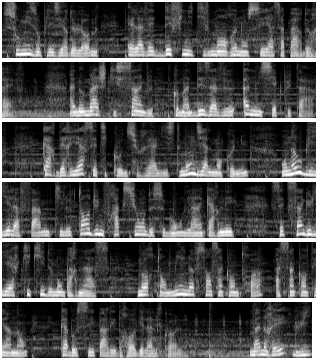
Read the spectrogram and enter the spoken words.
soumise au plaisir de l'homme, elle avait définitivement renoncé à sa part de rêve. Un hommage qui cingle comme un désaveu un demi-siècle plus tard. Car derrière cette icône surréaliste mondialement connue, on a oublié la femme qui, le temps d'une fraction de seconde, l'a incarnée. Cette singulière Kiki de Montparnasse, morte en 1953 à 51 ans, cabossée par les drogues et l'alcool. Man lui,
